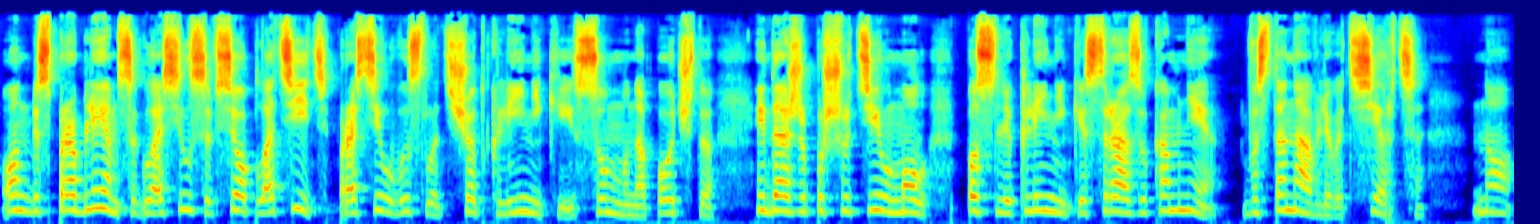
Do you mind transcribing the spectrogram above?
Он без проблем согласился все оплатить, просил выслать счет клиники и сумму на почту, и даже пошутил, мол, после клиники сразу ко мне, восстанавливать сердце. Но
